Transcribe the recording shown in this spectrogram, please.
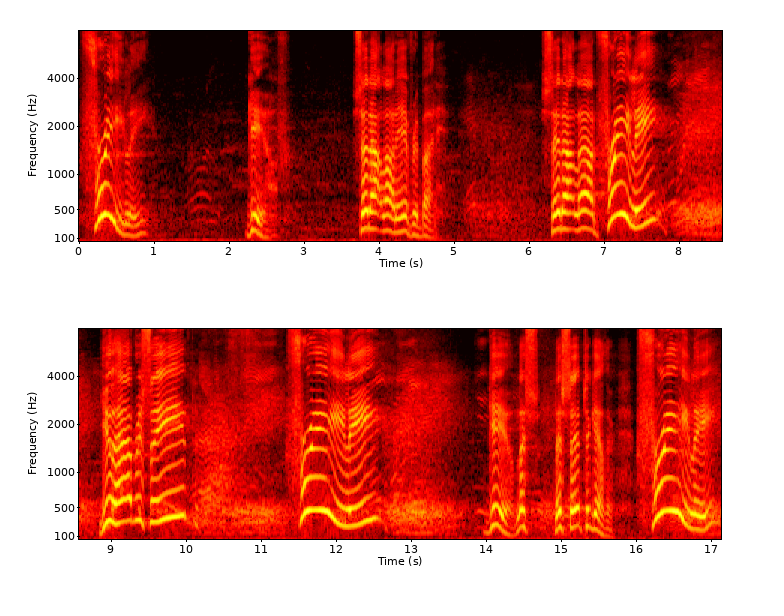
freely give. Said out loud, everybody. Said out loud, freely, freely. you have received, have received. Freely, give. Let's, let's say it together. Freely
